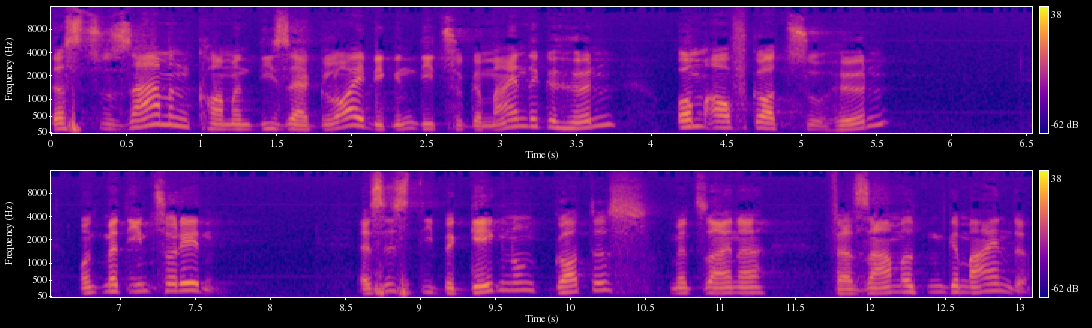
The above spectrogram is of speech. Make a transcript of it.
das Zusammenkommen dieser Gläubigen, die zur Gemeinde gehören, um auf Gott zu hören und mit ihm zu reden. Es ist die Begegnung Gottes mit seiner versammelten Gemeinde.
